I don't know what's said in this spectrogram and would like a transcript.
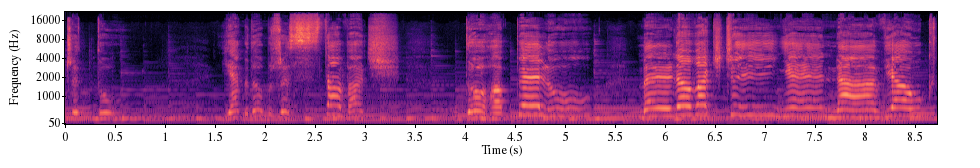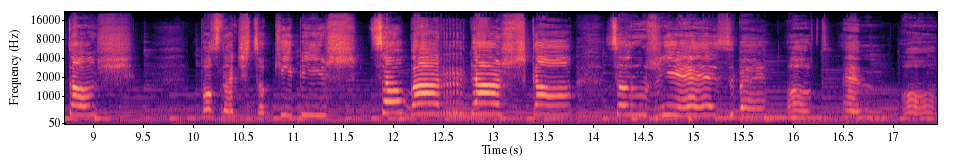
czy tu. Jak dobrze stawać do apelu, meldować czy nie nawiał ktoś poznać co kipisz, co bardaszka, co różnie SB od MO.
